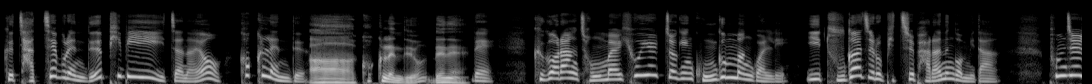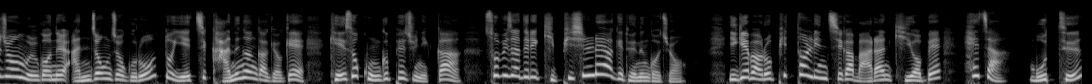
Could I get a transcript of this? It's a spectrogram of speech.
그 자체 브랜드 PB 있잖아요. 커클랜드. 아, 커클랜드요? 네네. 네. 그거랑 정말 효율적인 공급망 관리, 이 두 가지로 빛을 발하는 겁니다. 품질 좋은 물건을 안정적으로 또 예측 가능한 가격에 계속 공급해 주니까 소비자들이 깊이 신뢰하게 되는 거죠. 이게 바로 피터 린치가 말한 기업의 해자, 모트,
